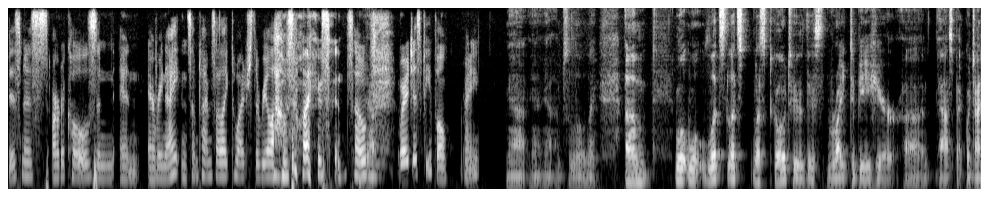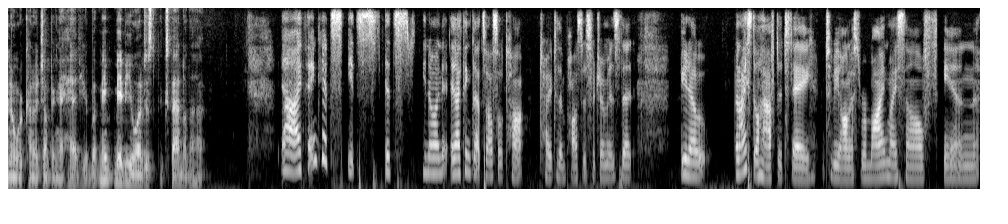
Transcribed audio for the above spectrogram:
business articles and and every night and sometimes I like to watch The Real Housewives and so Yeah. we're just people, right? Yeah, yeah, yeah, absolutely. Um, well, well, let's let's let's go to this right to be here uh, aspect, which I know we're kind of jumping ahead here, but maybe maybe you want to just expand on that. Yeah, I think it's it's it's you know, and, and I think that's also ta tied to the imposter syndrome is that you know, and I still have to today, to be honest, remind myself in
